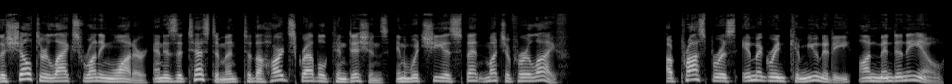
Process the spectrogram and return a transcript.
The shelter lacks running water and is a testament to the hardscrabble conditions in which she has spent much of her life. A prosperous immigrant community on Mindanao.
